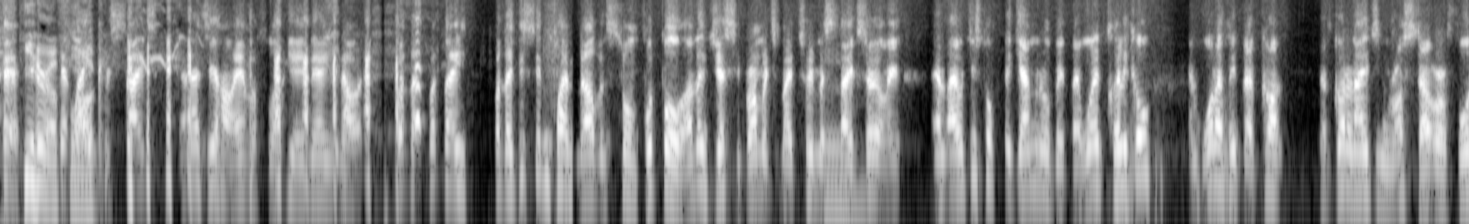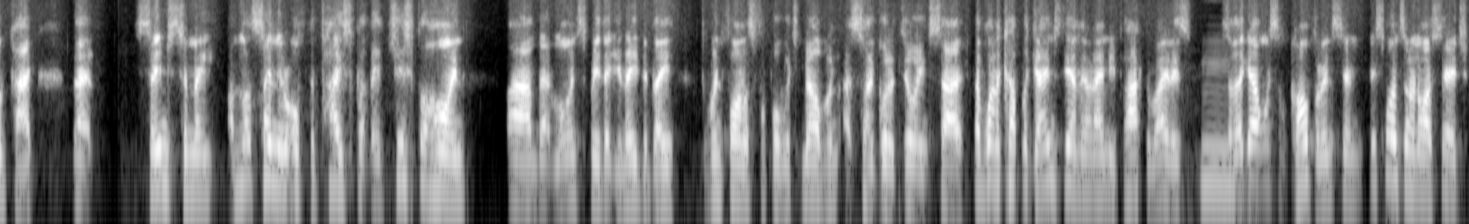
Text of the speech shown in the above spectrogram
Kept- You're a flog. mistakes. And that's, yeah, I am a flog. Yeah, now you know it. But they, but they but they just didn't play Melbourne Storm football. I think Jesse Bromwich made two mistakes early, and they were just off the game a little bit. They weren't clinical. And what I think they've got, they've got an aging roster or a forward pack that seems to me. I'm not saying they're off the pace, but they're just behind um, that line speed that you need to be to win finals football, which Melbourne are so good at doing. So they've won a couple of games down there at AAMI Park, the Raiders. So they go with some confidence, and this one's on a nice edge.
